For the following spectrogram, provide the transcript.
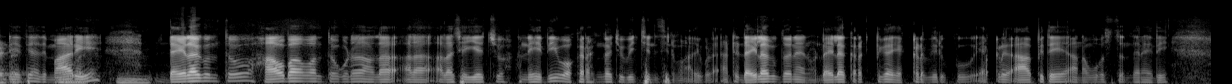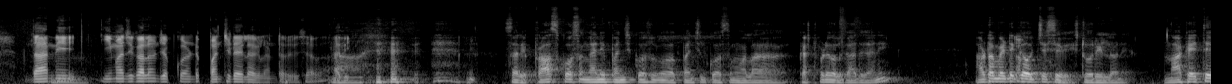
ఉండేది. అది మారి డైలాగులతో హావభావాలతో కూడా అలా అలా అలా చేయొచ్చు అనేది ఒక రకంగా చూపించింది సినిమా అది కూడా. అంటే డైలాగులతోనే డైలాగ్ కరెక్ట్గా ఎక్కడ విరుపు ఎక్కడ ఆపితే ఆ నవ్వు వస్తుంది అనేది. దాన్ని ఈ మధ్యకాలం చెప్పుకోవాలంటే పంచ్ డైలాగులు అంటారు చూసావా? అది. సరే ప్రాస్ కోసం కానీ పంచ్ కోసం పంచుల కోసం అలా కష్టపడేవాళ్ళు కాదు కానీ ఆటోమేటిక్గా వచ్చేసేవి స్టోరీలోనే నాకైతే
